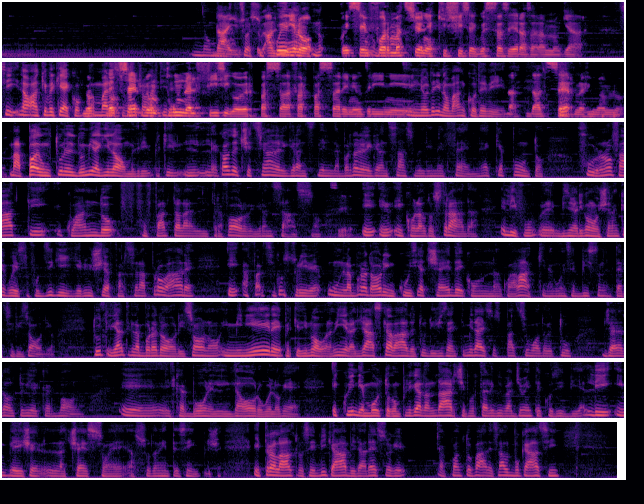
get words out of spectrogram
non, Dai, cioè, almeno quello, no- queste informazioni a chi ci segue stasera saranno chiare. Sì, no, anche perché ecco, Non, ma adesso serve un tunnel fisico per passa- far passare i il neutrini neutrino manco te vede. da- dal Per- CERN fino a noi. Ma poi un tunnel 2000 km, perché il- la cosa eccezionale del, Gran- del laboratorio del Gran Sasso dell'INFN è che appunto furono fatti quando fu fatta la- il traforo del Gran Sasso Sì. e, e- e con l'autostrada e lì fu, eh, bisogna riconoscere anche questo, fu Zichichi che riuscì a farsela approvare e a farsi costruire un laboratorio in cui si accede con, con la macchina, come si è visto nel terzo episodio. Tutti gli altri laboratori sono in miniere perché di nuovo la miniera già ha scavato e tu dici senti mi dai questo spazio vuoto che tu già hai tolto via il carbono, e il carbone, il d'oro, quello che è e quindi è molto complicato andarci, portare l'equipaggiamento e così via. Lì invece l'accesso è assolutamente semplice e tra l'altro se vi capita adesso che a quanto pare salvo casi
